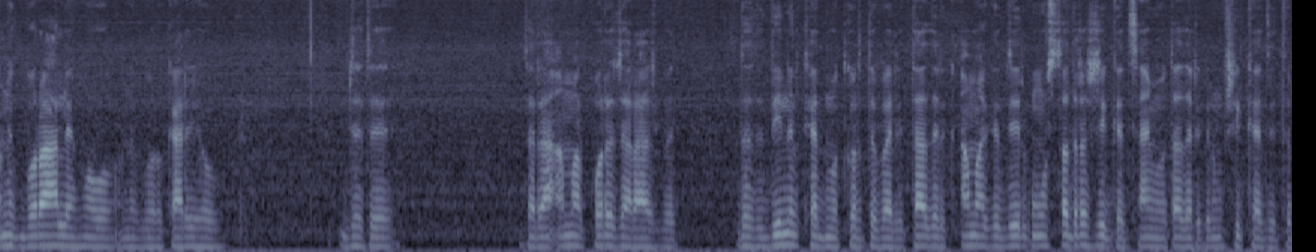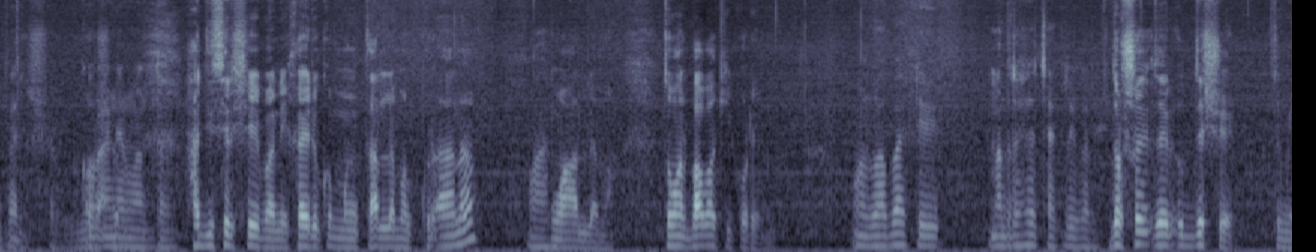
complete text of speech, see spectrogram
অনেক বড় আলেম হব অনেক বড় কারি হব। যাতে যারা আমার পরে যারা আসবে যাতে দিনের খেদমত করতে পারি তাদের আমাকে যেরকম উস্তাদরা শিক্ষাচ্ছে আমিও তাদেরকে এরকম শিক্ষা দিতে পারি কোরআনের মাধ্যমে। হাদিসের সেই বাণী খায়রুকুম মান তাআল্লামাল কুরআনা আল্লামা। তোমার বাবা কি করেন? আমার বাবা একটি মাদ্রাসায় চাকরি করে। দর্শকদের উদ্দেশ্যে তুমি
